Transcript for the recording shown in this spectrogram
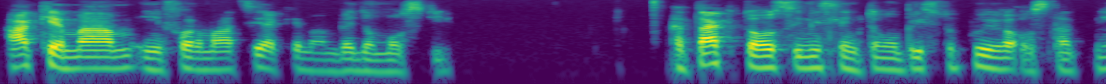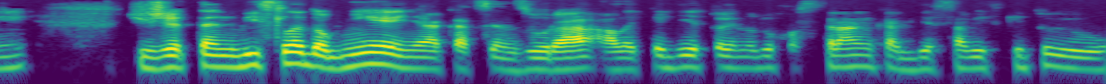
aké mám informácie, aké mám vedomosti. A takto si myslím, k tomu pristupujú ostatní. Čiže ten výsledok nie je nejaká cenzúra, ale keď je to jednoducho stránka, kde sa vyskytujú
